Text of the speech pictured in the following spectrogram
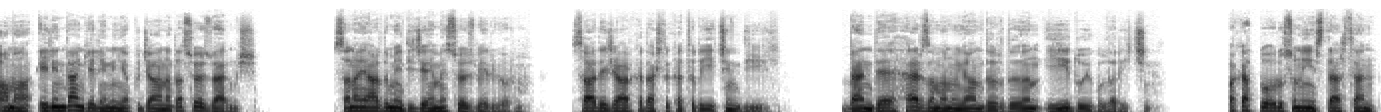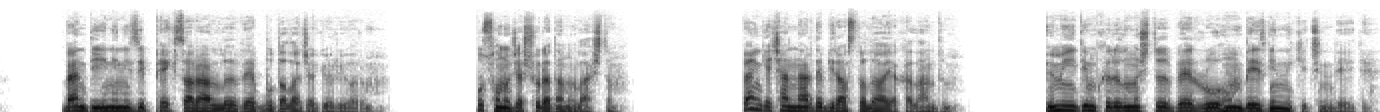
ama elinden geleni yapacağına da söz vermiş. Sana yardım edeceğime söz veriyorum. Sadece arkadaşlık hatırı için değil. Bende her zaman uyandırdığın iyi duygular için. Fakat doğrusunu istersen, ben dininizi pek zararlı ve budalaca görüyorum. Bu sonuca şuradan ulaştım. Ben geçenlerde bir hastalığa yakalandım. Ümidim kırılmıştı ve ruhum bezginlik içindeydi.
